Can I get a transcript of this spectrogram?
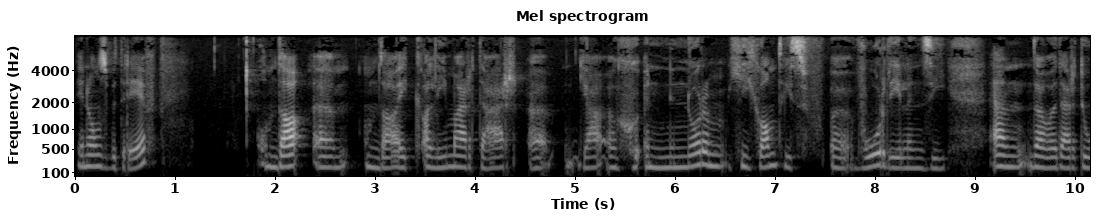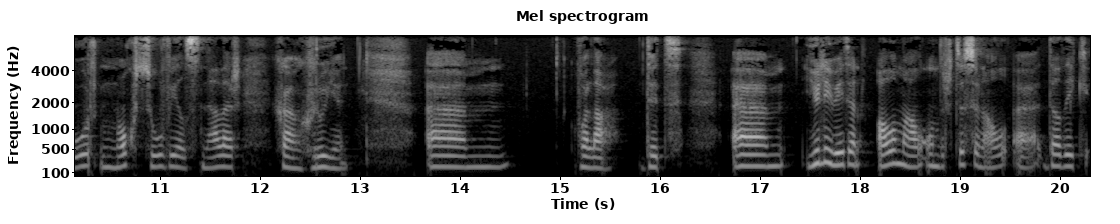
in ons bedrijf omdat, um, omdat ik alleen maar daar uh, ja, een, een, enorm gigantisch uh, in zie. En dat we daardoor nog zoveel sneller gaan groeien. Um, voilà, dit. Um, jullie weten allemaal ondertussen al uh, dat ik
